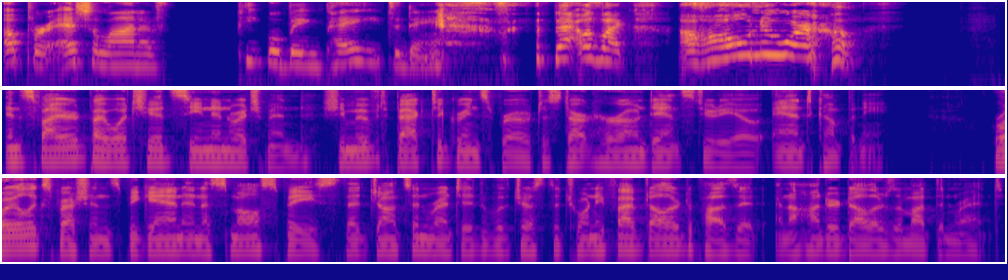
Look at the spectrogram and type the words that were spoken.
upper echelon of people being paid to dance. that was like a whole new world. Inspired by what she had seen in Richmond, she moved back to Greensboro to start her own dance studio and company. Royal Expressions began in a small space that Johnson rented with just the $25 deposit and $100 a month in rent.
